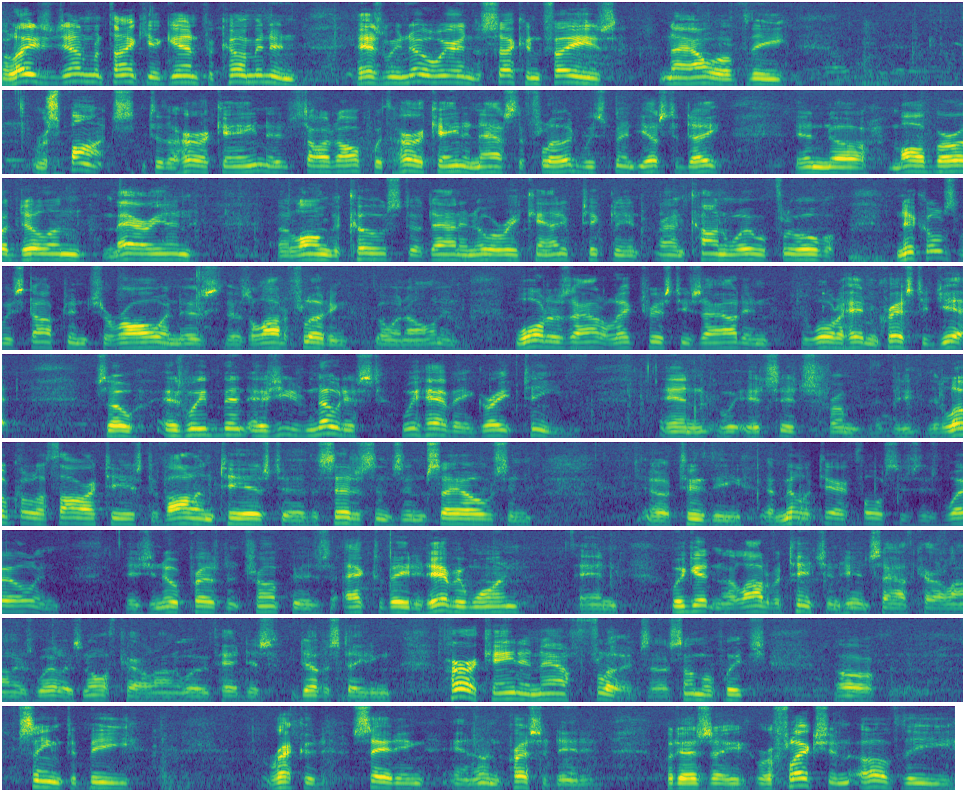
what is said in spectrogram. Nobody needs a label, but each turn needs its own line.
Well, ladies and gentlemen, thank you again for coming. And as we know, we're in the second phase now of the response to the hurricane. It started off with hurricane and now it's the flood. We spent yesterday in uh, Marlboro, Dillon, Marion, along the coast uh, down in Horry County, particularly around Conway. We flew over Nichols. We stopped in Cheraw, and there's there's a lot of flooding going on. And water's out, electricity's out, and the water hadn't crested yet. So as we've been, as you've noticed, we have a great team. And it's, it's from the, the local authorities to volunteers to the citizens themselves and uh, to the uh, military forces as well. And as you know, President Trump has activated everyone, and we're getting a lot of attention here in South Carolina as well as North Carolina, where we've had this devastating hurricane and now floods, uh, some of which uh, seem to be record-setting and unprecedented. But as a reflection of the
